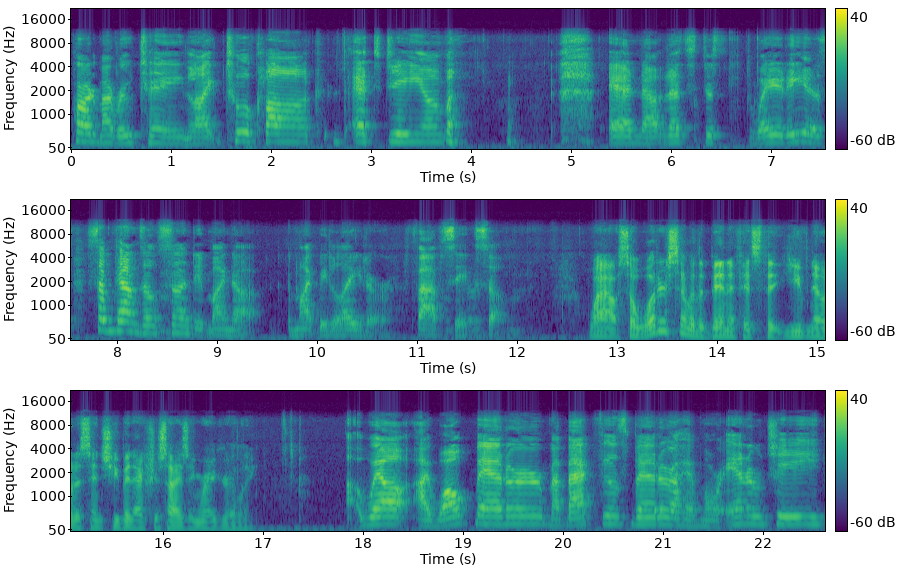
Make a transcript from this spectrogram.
Part of my routine, like two o'clock at the gym. and uh, that's just the way it is. Sometimes on Sunday it might not. It might be later, five, six, something. Wow. So what are some of the benefits that you've noticed since you've been exercising regularly? Uh, Well, I walk better. My back feels better. I have more energy.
